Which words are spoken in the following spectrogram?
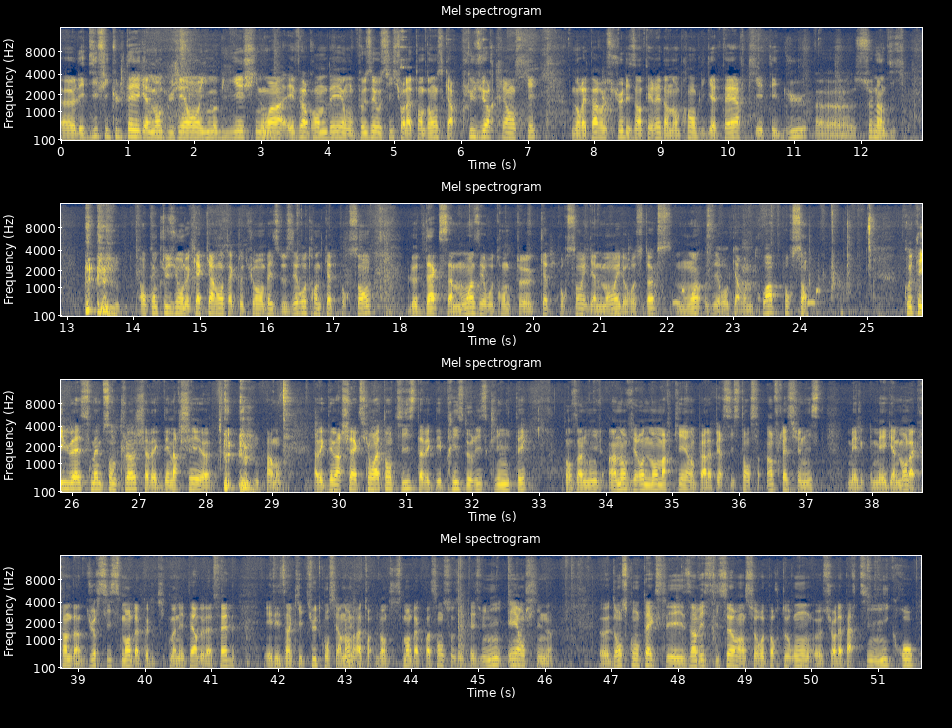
Euh, les difficultés également du géant immobilier chinois Evergrande ont pesé aussi sur la tendance car plusieurs créanciers n'aurait pas reçu les intérêts d'un emprunt obligataire qui était dû euh, ce lundi. en conclusion, le CAC 40 a clôturé en baisse de 0,34%, le DAX à moins 0,34% également et le Rostox moins 0,43%. Côté US, même son de cloche avec des marchés, euh, avec des marchés actions attentistes, avec des prises de risques limitées dans un, un environnement marqué hein, par la persistance inflationniste mais, également la crainte d'un durcissement de la politique monétaire de la Fed et les inquiétudes concernant le ralentissement de la croissance aux États-Unis et en Chine. Euh, dans ce contexte, les investisseurs hein, se reporteront euh, sur la partie micro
